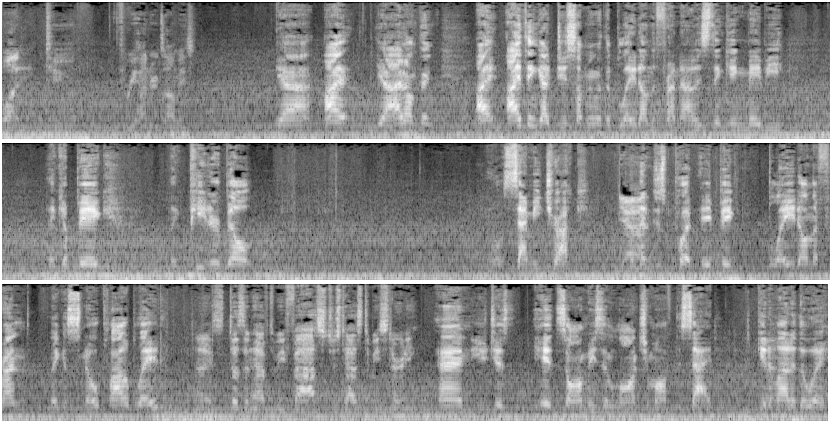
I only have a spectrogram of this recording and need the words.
one, two, three hundred zombies. Yeah, I yeah, I don't think I I think I'd do something with a blade on the front. I was thinking maybe like a big like Peterbilt you know, semi truck. Yeah. And then just put a big blade on the front, like a snowplow blade, Nice. Doesn't have to be fast; just has to be sturdy. and you just hit zombies and launch them off the side. Get them out of the way.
